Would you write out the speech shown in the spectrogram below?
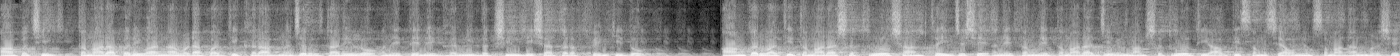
આ પછી તમારા પરિવારના વડા પરથી ખરાબ નજર ઉતારી લો અને તેને ઘરની દક્ષિણ દિશા તરફ ફેંકી દો. આમ કરવાથી તમારા શત્રુઓ શાંત થઈ જશે અને તમને તમારા જીવનમાં શત્રુઓથી આવતી સમસ્યાઓનું સમાધાન મળશે.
